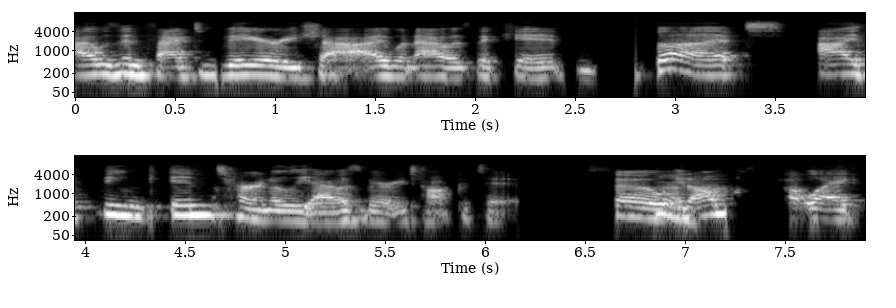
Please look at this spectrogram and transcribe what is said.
I was in fact very shy when i was a kid but i think internally i was very talkative. So Hmm. it almost felt like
